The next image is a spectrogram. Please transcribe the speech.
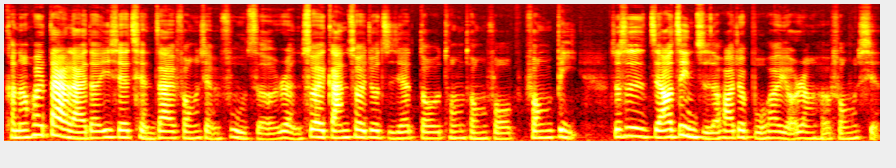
可能会带来的一些潜在风险负责任，所以干脆就直接都通通封封闭，就是只要禁止的话，就不会有任何风险。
